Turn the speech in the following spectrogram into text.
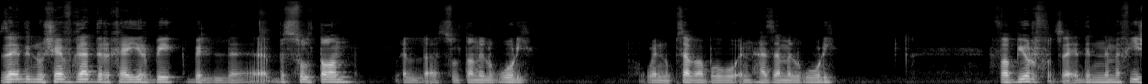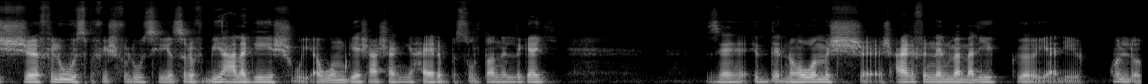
زائد إنه شاف غدر خير بيك بالسلطان السلطان الغوري وإنه بسببه انهزم الغوري. فبيرفض زائد إن مفيش فلوس مفيش فلوس يصرف بيها على جيش ويقوم جيش عشان يحارب السلطان اللي جاي. زائد إن هو مش مش عارف إن المماليك يعني كل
